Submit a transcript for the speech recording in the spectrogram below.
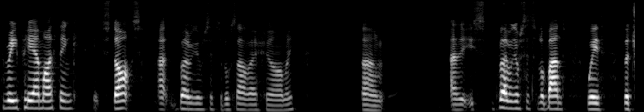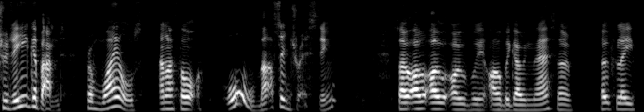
3 p.m. I think it starts at Birmingham Citadel Salvation Army. Um, and it's Birmingham Citadel Band with the Tredegar Band from Wales. And I thought, oh, that's interesting. So I'll, I'll, I'll, be, I'll be going there. So hopefully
